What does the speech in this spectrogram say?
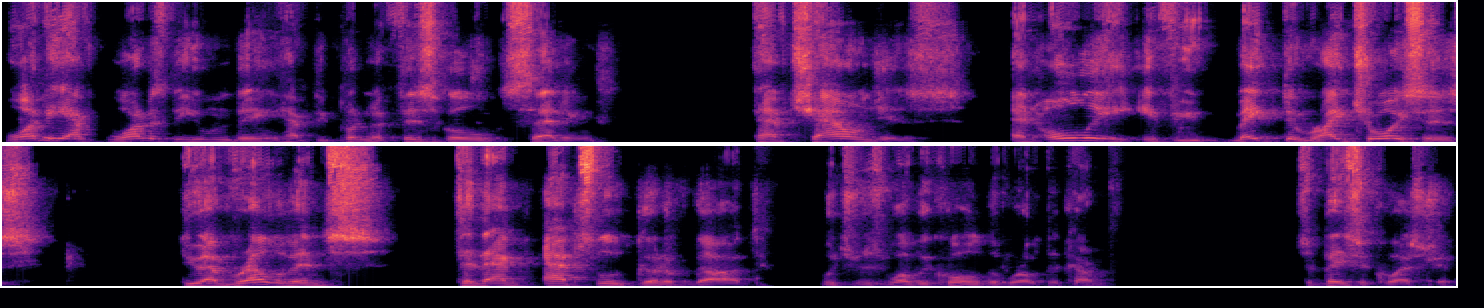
What do you have? What does the human being have to put in a physical setting to have challenges? And only if you make the right choices do you have relevance to that absolute good of God, which is what we call the world to come? It's a basic question.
